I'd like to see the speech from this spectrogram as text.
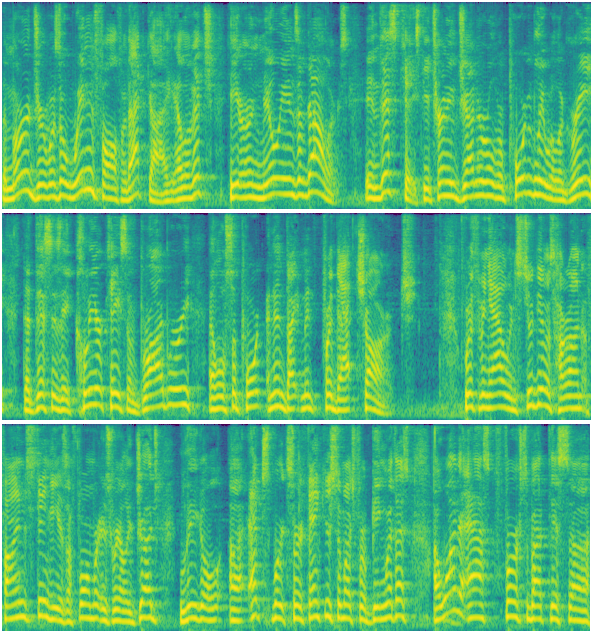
The merger was a windfall for that guy, Elovitch. He earned millions of dollars. In this case, the Attorney General reportedly will agree that this is a clear case of bribery and will support an indictment for that charge. With me now in studio is Haran Feinstein. He is a former Israeli judge, legal uh, expert. Sir, thank you so much for being with us. I want to ask first about this uh,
